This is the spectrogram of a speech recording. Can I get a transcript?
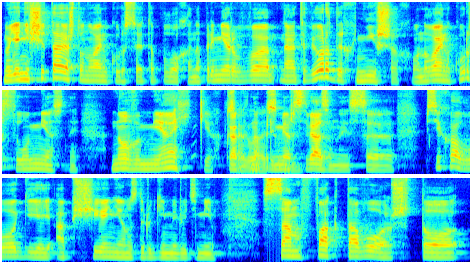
Но я не считаю, что онлайн-курсы это плохо. Например, в э, твердых нишах онлайн-курсы уместны, но в мягких, как, Согласен. например, связанные с э, психологией, общением с другими людьми. Сам факт того, что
